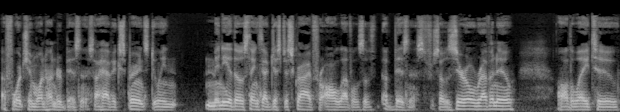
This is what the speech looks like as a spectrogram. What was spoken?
a Fortune 100 business. I have experience doing many of those things I've just described for all levels of, of business. So zero revenue all the way to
